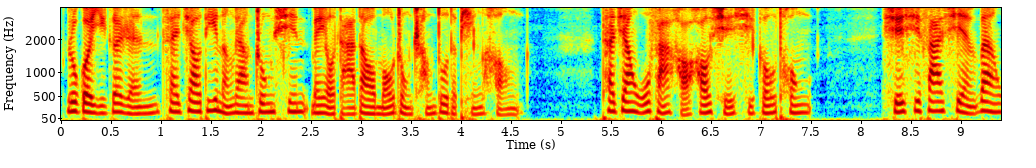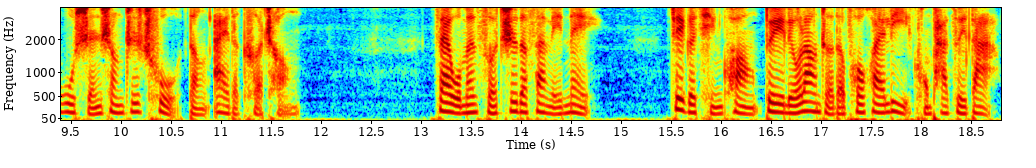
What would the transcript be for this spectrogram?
如果一个人在较低能量中心没有达到某种程度的平衡，他将无法好好学习沟通、学习发现万物神圣之处等爱的课程。在我们所知的范围内，这个情况对流浪者的破坏力恐怕最大，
